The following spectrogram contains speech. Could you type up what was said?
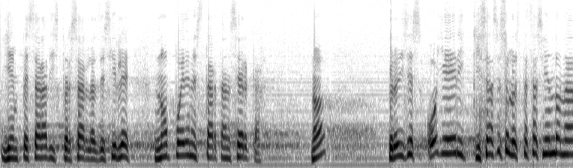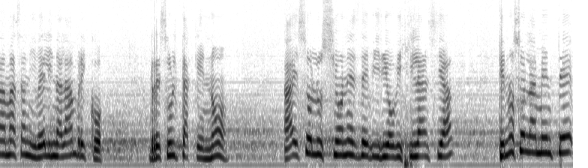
y empezar a dispersarlas, decirle, no pueden estar tan cerca, ¿no? Pero dices, oye Eric, quizás eso lo estás haciendo nada más a nivel inalámbrico. Resulta que no hay soluciones de videovigilancia que no solamente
